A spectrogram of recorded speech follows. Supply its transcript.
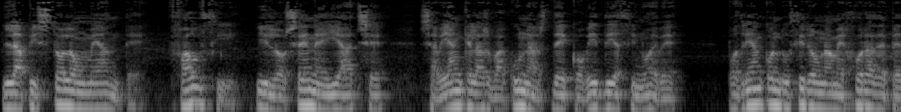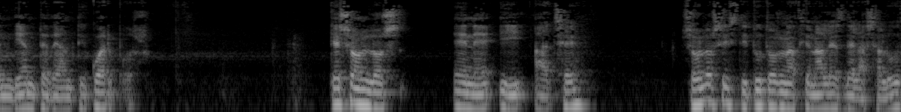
La pistola humeante, Fauci y los NIH sabían que las vacunas de COVID-19 podrían conducir a una mejora dependiente de anticuerpos. ¿Qué son los NIH? Son los Institutos Nacionales de la Salud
